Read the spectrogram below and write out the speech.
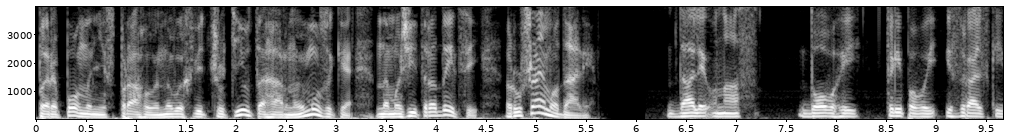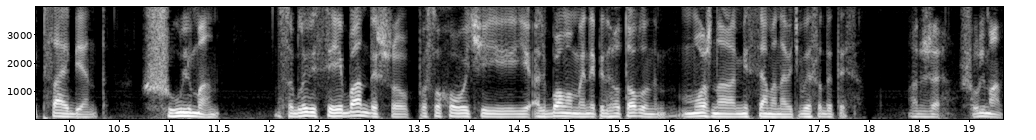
переповнені спрагою нових відчуттів та гарної музики на межі традицій. Рушаємо далі. Далі у нас довгий тріповий ізраїльський псайбієнт Шульман. Особливість цієї банди, що, прослуховуючи її альбомами непідготовленим, можна місцями навіть висадитися. Адже Шульман.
